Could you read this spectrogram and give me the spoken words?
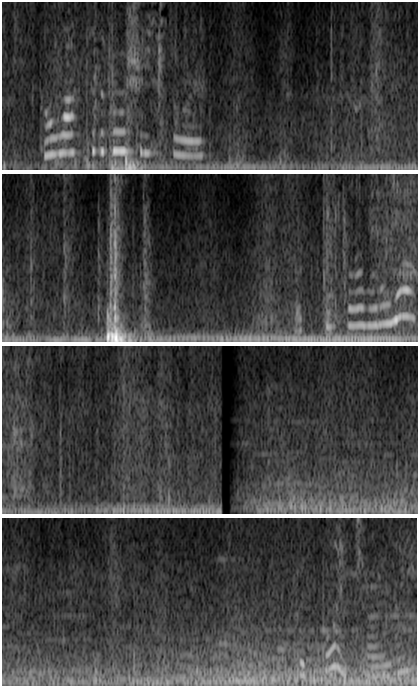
Let's go walk to the grocery store. Let's go for a little Charlie.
